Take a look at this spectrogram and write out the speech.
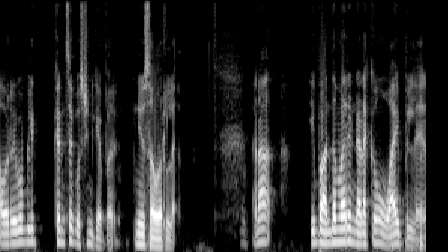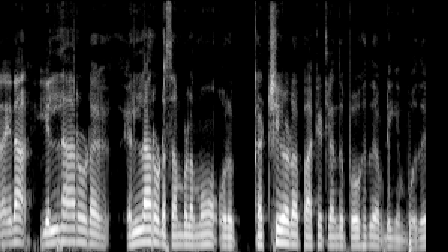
அவர் ரிப்பப்ளிகன்ஸை கொஸ்டின் கேட்பார் நியூஸ் ஹவரில் ஆனால் இப்போ அந்த மாதிரி நடக்கவும் வாய்ப்பில்லை. ஏன்னா ஏன்னா எல்லாரோட எல்லாரோட சம்பளமும் ஒரு கட்சியோட பாக்கெட்லேருந்து போகுது அப்படிங்கும்போது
